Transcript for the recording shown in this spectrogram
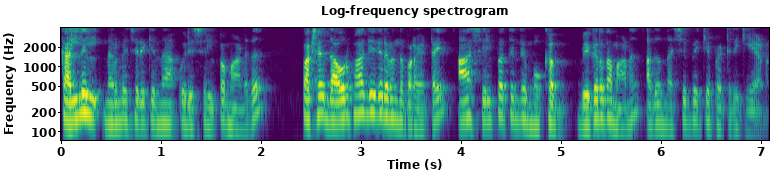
കല്ലിൽ നിർമ്മിച്ചിരിക്കുന്ന ഒരു ശില്പമാണിത്. പക്ഷേ ദൗർഭാഗ്യകരമെന്ന് പറയട്ടെ ആ ശില്പത്തിന്റെ മുഖം വികൃതമാണ് അത് നശിപ്പിക്കപ്പെട്ടിരിക്കുകയാണ്.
